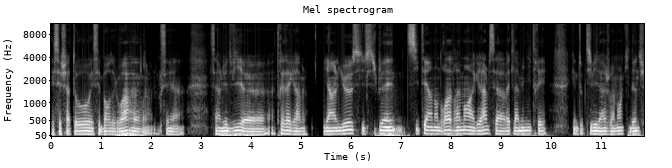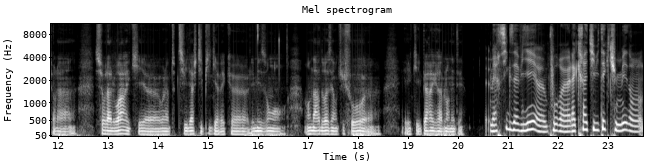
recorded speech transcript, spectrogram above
et ses châteaux et ses bords de Loire. voilà. C'est un, un lieu de vie très agréable. Il y a un lieu, si, je peux citer un endroit vraiment agréable, ça va être la Ménitrée, qui est un tout petit village vraiment qui donne sur la, sur la Loire et qui est euh, voilà, un tout petit village typique avec euh, les maisons en, ardoise et en tuffeau euh, et qui est hyper agréable en été. Merci Xavier euh, pour euh, la créativité que tu mets dans,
